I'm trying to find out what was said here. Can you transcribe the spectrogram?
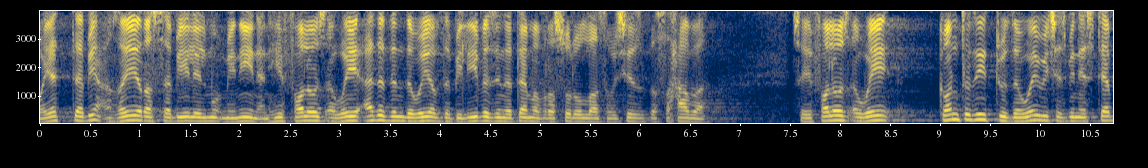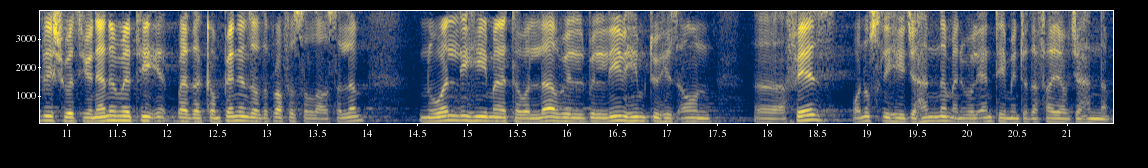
ويتبع غير سبيل المؤمنين and he follows a way other than the way of the believers in the time of Rasulullah which is the Sahaba so he follows a way contrary to the way which has been established with unanimity by the companions of the Prophet ﷺ, نُوَلِّهِ مَا تَوَلَّى will believe him to his own uh, affairs, وَنُصْلِهِ جَهَنَّمْ and will enter him into the fire of Jahannam.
